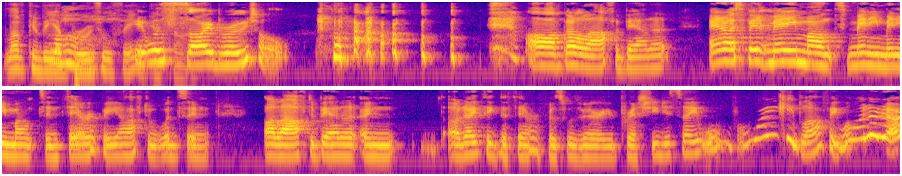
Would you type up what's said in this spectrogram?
love can be a Oh, brutal thing. it was so brutal. oh, I've got to laugh about it. And I spent many months, many, many months in therapy afterwards, and I laughed about it. And I don't think the therapist was very impressed. She just say, "Well, why do you keep laughing?" Well, I don't know.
